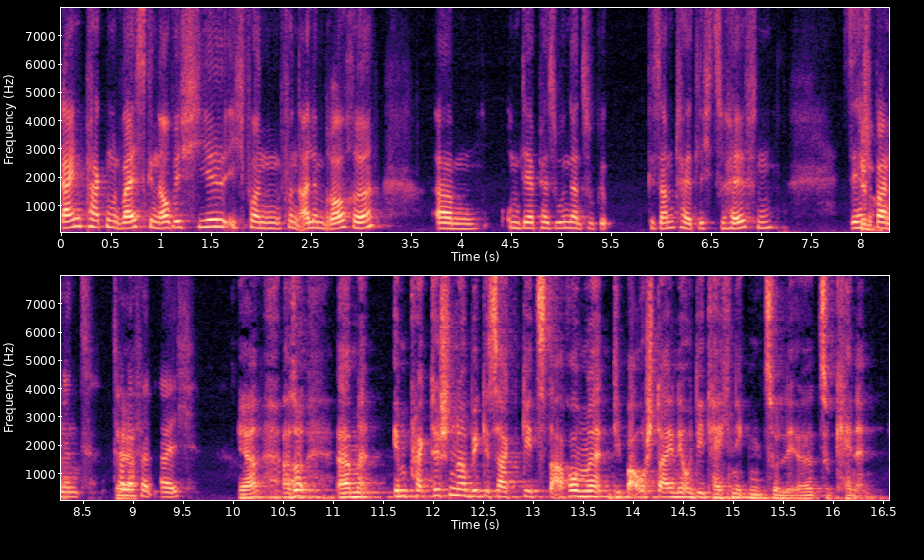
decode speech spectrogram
reinpacken und weiß genau, wie viel ich von, von allem brauche ähm, um der Person dann so gesamtheitlich zu helfen. Sehr genau. spannend, toller ja. Vergleich. Ja, also ähm, im Practitioner, wie gesagt, geht es darum, die Bausteine und die Techniken zu, äh, zu kennen.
